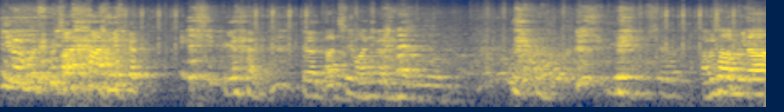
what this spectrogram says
이걸 못 해보시 아니 아니 그냥 제가 낯을 많이 가지고 예, 감사합니다.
